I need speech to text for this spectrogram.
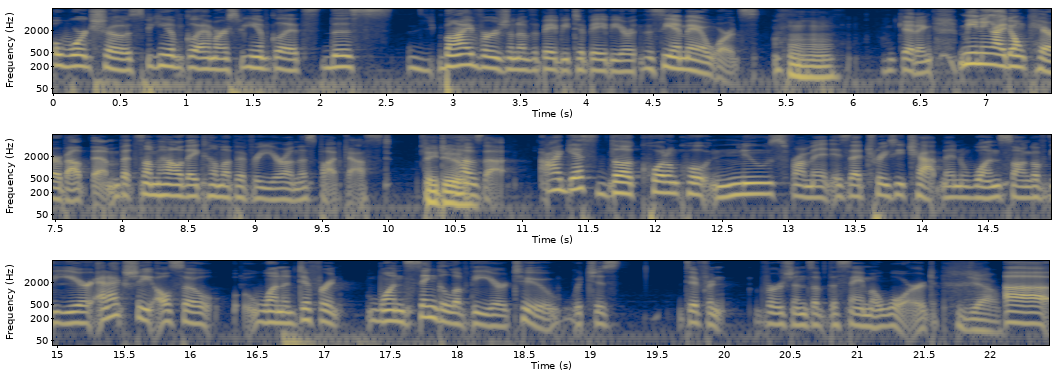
award shows, speaking of glamour, speaking of glitz, this my version of the baby to baby or the CMA awards. Mm-hmm. I'm kidding. Meaning I don't care about them, but somehow they come up every year on this podcast. They do. How's that? I guess the quote unquote news from it is that Tracy Chapman won Song of the Year and actually also won a different one single of the year too, which is different versions of the same award. Yeah. Uh,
